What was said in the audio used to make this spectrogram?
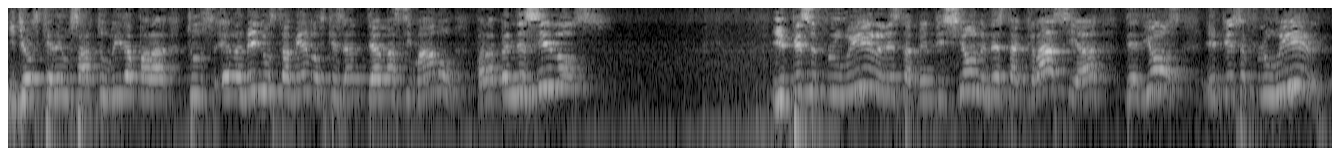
Y Dios quiere usar tu vida para tus enemigos también, los que te han lastimado, para bendecirlos. Y empieza a fluir en esta bendición, en esta gracia de Dios. Empieza a fluir.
